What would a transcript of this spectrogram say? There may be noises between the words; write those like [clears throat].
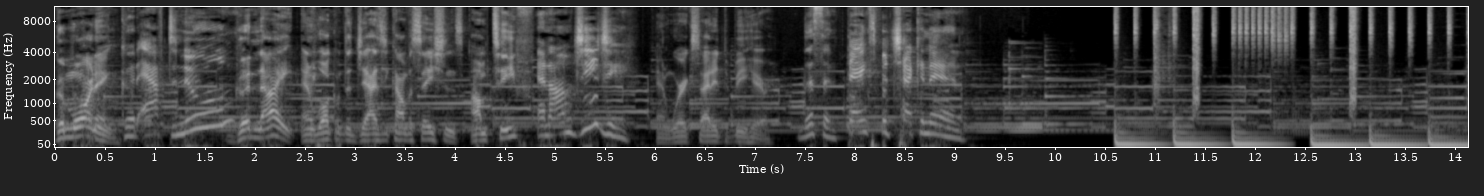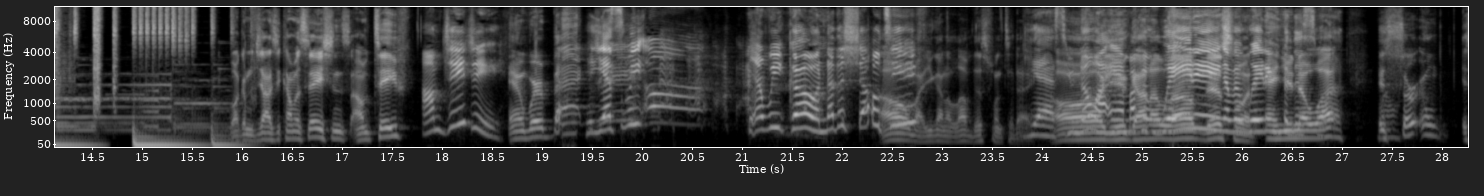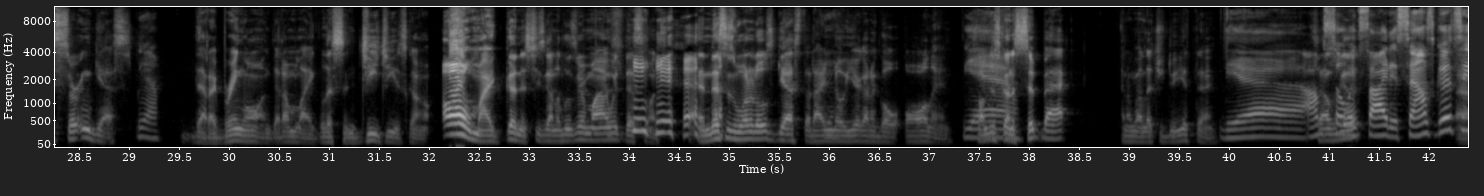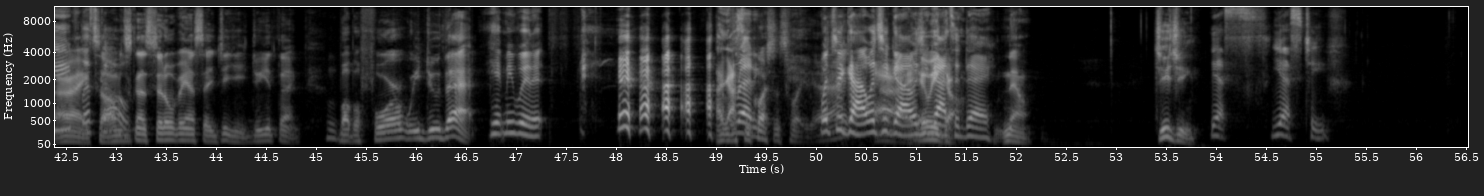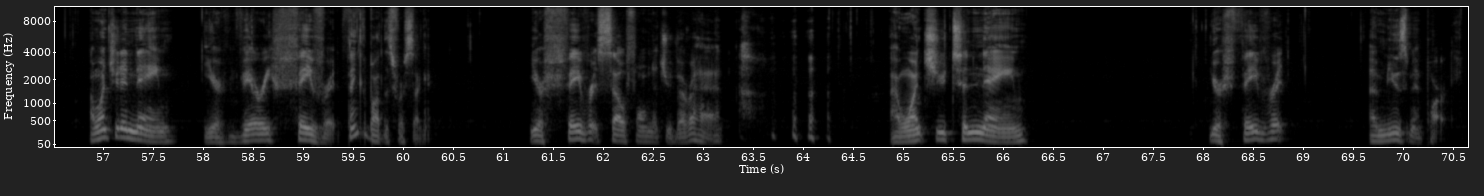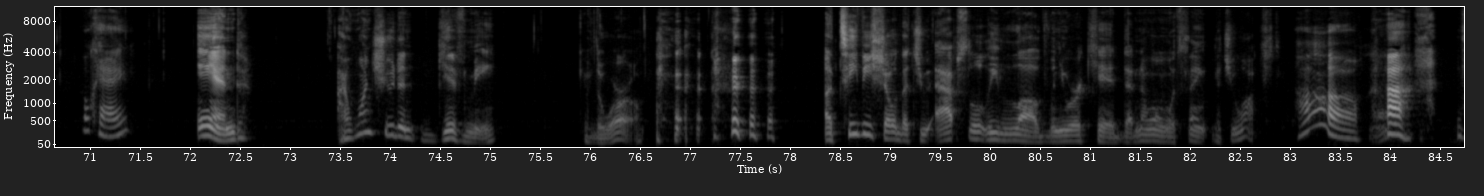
Good morning, Good afternoon. good night, and welcome to Jazzy Conversations. I'm Teef, And I'm Gigi. and we're excited to be here. Listen, thanks for checking in. Welcome to Jazzy Conversations. I'm Teef, I'm Gigi. and we're back. Yes, we are. Here we go. Another show, Oh my, you're gonna love this one today. Yes, you Oh, know I am. I've been waiting. I've been waiting And for you know this what? one. It's What? certain it's certain guests yeah. That I bring on that I'm like, listen, Gigi is gonna. Oh my goodness, she's gonna lose her mind with this one. [laughs] and this is one of those guests that I know you're gonna go all in. Yeah. So I'm just gonna sit back and I'm gonna let you do your thing. Yeah. I'm Sounds so good? excited. Sounds good, T. All right, Let's so go. I'm just gonna sit over here and say, Gigi, do your thing. Hmm. But before we do that, Hit me with it. I got [laughs] some questions for you. What you all got? What you All got? right, What you got go. today? Now, Gigi, Yes. Yes, T. I want you to name your very favorite. Think about this for a second. Your favorite cell phone that you've ever had. [laughs] I want you to name your favorite amusement park. Okay. And I want you to give me, give the world, [laughs] a TV show that you absolutely loved when you were a kid that no one would think that you watched. Oh. [laughs]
